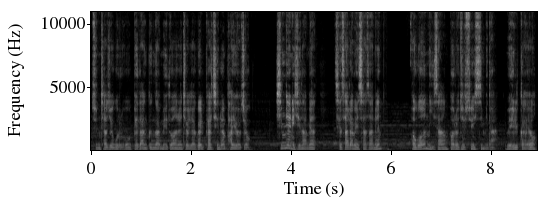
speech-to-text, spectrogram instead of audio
순차적으로 배당금과 매도하는 전략을 펼치는 바이오죠. 10년이 지나면 세 사람의 자산은 억원 이상 벌어질 수 있습니다. 왜일까요?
